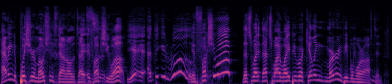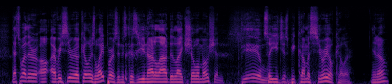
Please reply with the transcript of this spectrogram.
Having to push your emotions down all the time It's, fucks you up. Yeah, I think it will. It fucks you up. That's why. That's why white people are killing, murdering people more often. That's why they're uh, every serial killer is a white person. Is because you're not allowed to like show emotion. Damn. So you just become a serial killer. You know?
